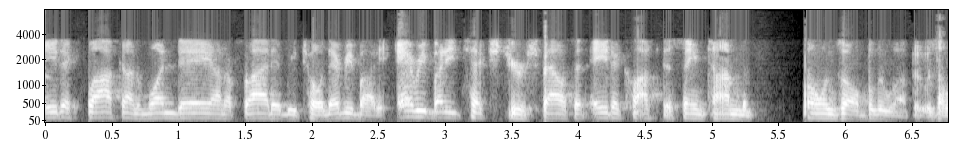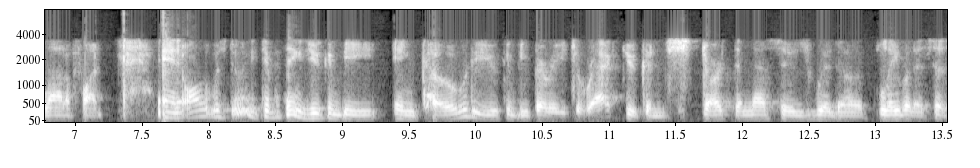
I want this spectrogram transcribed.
eight o'clock on one day on a Friday, we told everybody, everybody text your spouse at eight o'clock at the same time. The phones all blew up. It was a lot of fun, and all it was doing different things. You can be in code, or you can be very direct. You can start the message with a label that says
